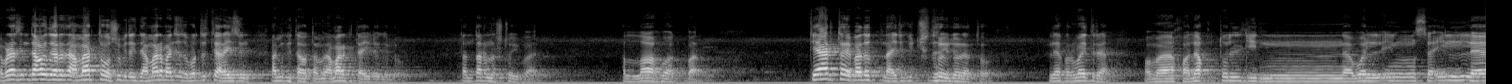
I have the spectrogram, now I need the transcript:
এবার চিন্তা করে দেখা আমার তো অসুবিধা কি? আমার মাঝে জবরদস্তি আড়াইছেন আমি কিতা হতাম? আমার কিতা আইলে গেল? তান তার নষ্ট হইবার। আল্লাহ আকবার। তো এবাদত নাই, তো কিচ্ছু ধরিল না তো। আল্লাহ ফরমাইতরা ওমা খলাকতুল জিন্নাওয়াল ইনসা ইল্লা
